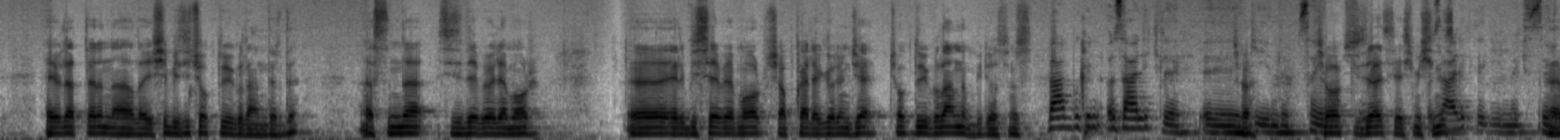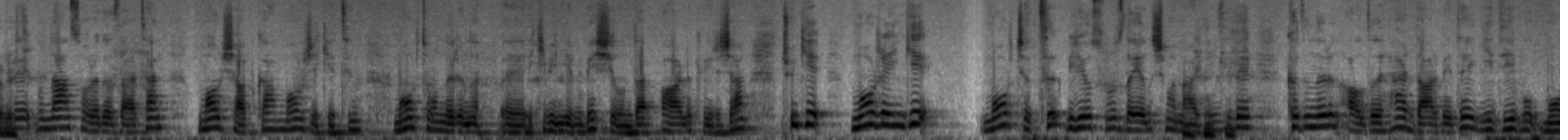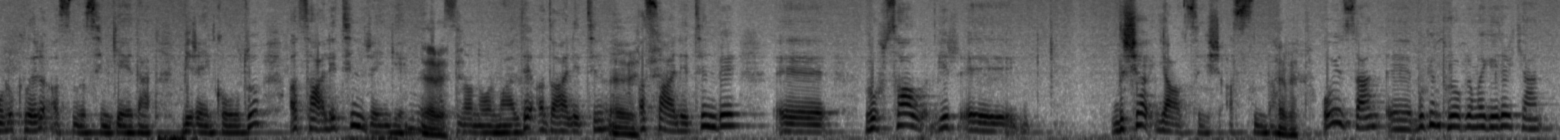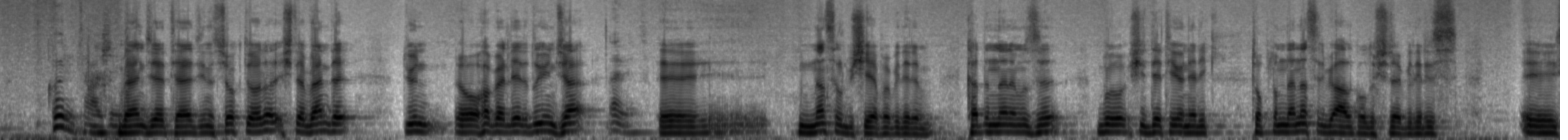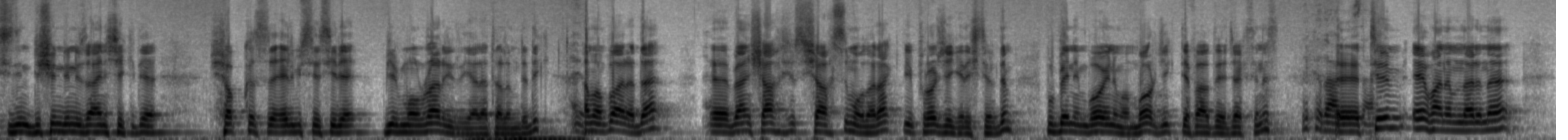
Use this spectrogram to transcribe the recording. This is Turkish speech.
evlatların ağlayışı bizi çok duygulandırdı. Aslında sizi de böyle mor e, elbise ve mor şapkayla görünce çok duygulandım biliyorsunuz. Ben bugün özellikle e, Çok- giyindim Sayın Çok Afşin. güzel seçmişsiniz. Özellikle giyinmek istedim Evet. ve bundan sonra da zaten mor şapka, mor ceketin mor tonlarını e, 2025 yılında ağırlık vereceğim. Çünkü mor rengi mor çatı biliyorsunuz dayanışma merkezi ve kadınların aldığı her darbede yediği bu morlukları aslında simge eden bir renk oldu. Asaletin rengi Evet. aslında normalde adaletin, Evet. asaletin ve e, ruhsal bir e, dışa yansıyış aslında. Evet. O yüzden e, bugün programa gelirken böyle tercih ettim. Bence tercihiniz çok doğru. İşte ben de dün o haberleri duyunca Evet. e, nasıl bir şey yapabilirim? Kadınlarımızı bu şiddete yönelik toplumda nasıl bir algı oluşturabiliriz? E, sizin düşündüğünüz aynı şekilde şapkası, elbisesiyle bir morlar yılı yaratalım dedik. Evet. Ama bu arada e, ben şahs, şahsım olarak bir proje geliştirdim. Bu benim boynumun borcu ilk defa duyacaksınız. Ne kadar Ee, güzel. tüm ev hanımlarını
